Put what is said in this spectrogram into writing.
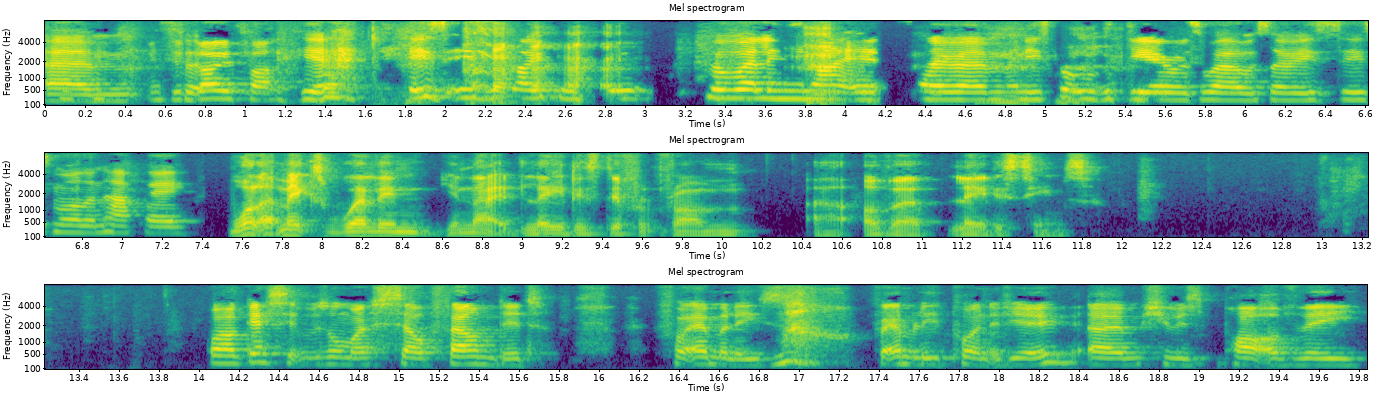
Um, he's a gopher. Yeah, he's, he's a gopher for, for Welling United. So um, and he's got all the gear as well. So he's he's more than happy. What makes Welling United ladies different from uh, other ladies teams? Well, I guess it was almost self-founded for Emily's for Emily's point of view. Um, she was part of the.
